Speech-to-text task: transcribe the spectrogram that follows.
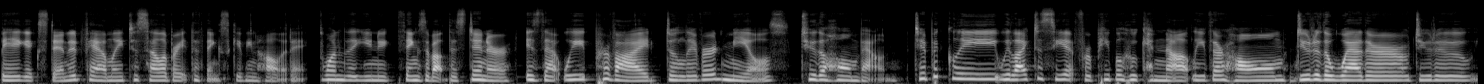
big extended family to celebrate the Thanksgiving holiday. One of the unique things about this dinner is that we provide delivered meals to the homebound. Typically, we like to see it for people who cannot leave their home due to the weather, due to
